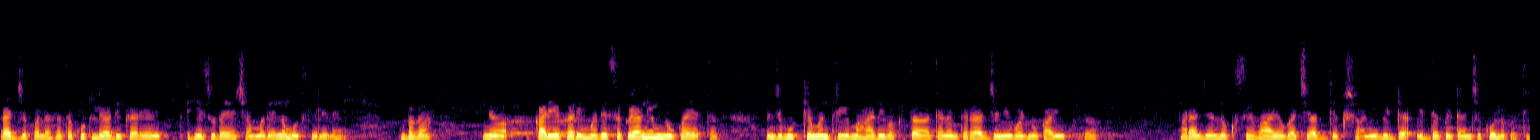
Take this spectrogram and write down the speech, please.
राज्यपालास आता कुठले अधिकारी आहेत हे सुद्धा याच्यामध्ये नमूद केलेलं आहे. बघा न कार्यकारीमध्ये सगळ्या नेमणुका येतात. म्हणजे मुख्यमंत्री महाधिवक्ता त्यानंतर राज्य निवडणूक आयुक्त राज्य लोकसेवा आयोगाचे अध्यक्ष आणि विद्या विद्यापीठांचे कुलपती.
